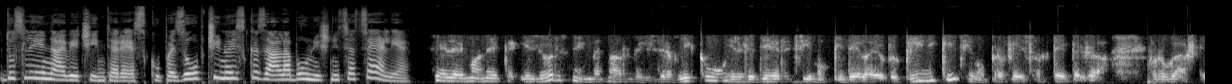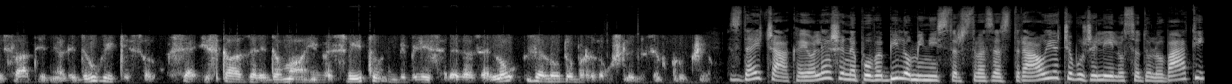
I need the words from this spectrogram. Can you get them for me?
Doslej je največji interes skupaj z občino izkazala bolnišnica celje. Cele ima nekaj izvrstnih mednarodnih zdravnikov in ljudje, recimo, ki delajo v kliniki, recimo profesor Tepeža, Rogaški Slatini ali drugi, ki so se izkazali doma in v svetu in bi bili seveda zelo, zelo dobrodošli, da se vključijo. Zdaj čakajo le še na povabilo Ministrstva za zdravje, če bo želelo sodelovati,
